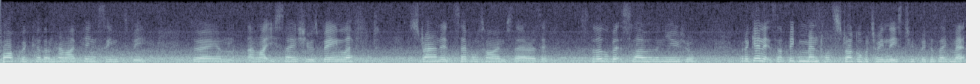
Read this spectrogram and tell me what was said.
far quicker than Han Ping seemed to be doing. And, and like you say, she was being left stranded several times there as if just a little bit slower than usual. But again, it's a big mental struggle between these two because they've met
